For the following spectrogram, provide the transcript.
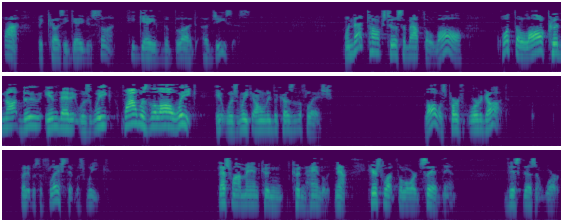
Why? Because he gave his son. He gave the blood of Jesus. When that talks to us about the law, what the law could not do in that it was weak, why was the law weak? It was weak only because of the flesh. Law was perfect word of God. But it was the flesh that was weak. That's why man couldn't couldn't handle it. Now, here's what the Lord said then this doesn't work.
